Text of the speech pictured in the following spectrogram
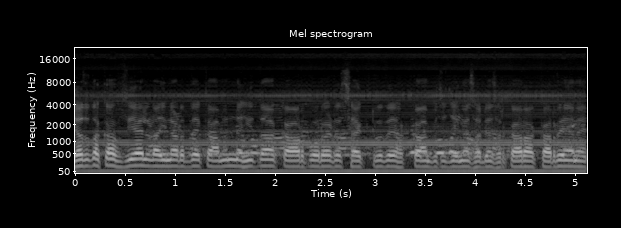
ਜਦੋਂ ਤੱਕ ਅਸੀਂ ਇਹ ਲੜਾਈ ਲੜਦੇ ਕੰਮ ਨਹੀਂ, ਤਾਂ ਕਾਰਪੋਰੇਟ ਸੈਕਟਰ ਦੇ ਹੱਕਾਂ ਵਿੱਚ ਜਿਵੇਂ ਸਾਡੀਆਂ ਸਰਕਾਰਾਂ ਕਰ ਰਹੀਆਂ ਨੇ,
